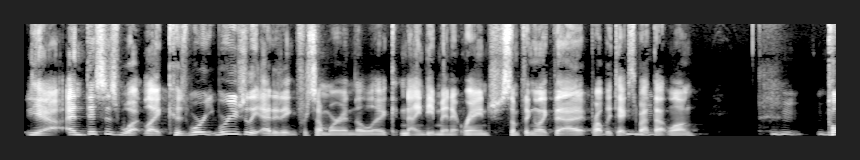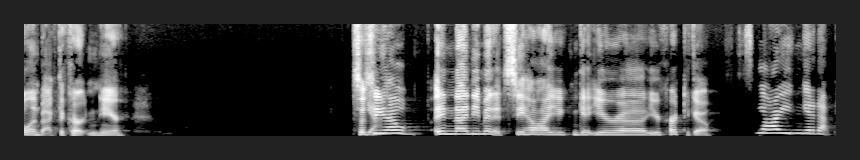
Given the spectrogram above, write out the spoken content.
Yeah, and this is what like because we're we're usually editing for somewhere in the like 90 minute range, something like that. It probably takes about Mhm. that long. Mhm, mhm. Pulling back the curtain here. So Yeah. see how in 90 minutes, see how high you can get your uh your cart to go. see how you can get it up.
